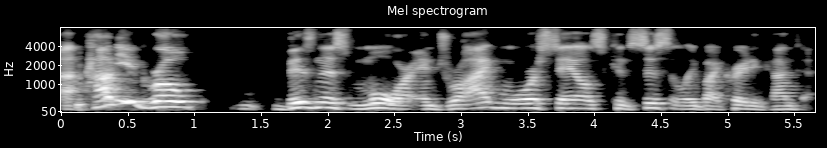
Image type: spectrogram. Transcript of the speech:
Uh, how do you grow business more and drive more sales consistently by creating content?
